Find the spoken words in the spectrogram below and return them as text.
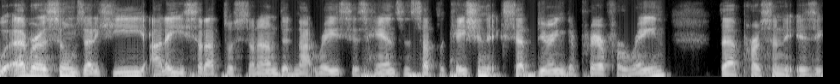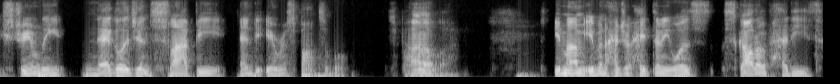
Whoever assumes that he, alayhi salatu wasalam, did not raise his hands in supplication except during the prayer for rain, that person is extremely negligent, sloppy, and irresponsible. SubhanAllah. Imam Ibn Hajar Haytami was scholar of hadith.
